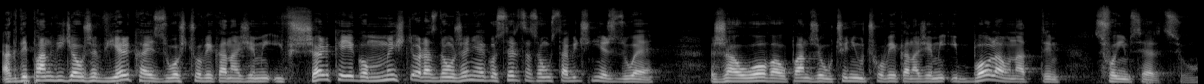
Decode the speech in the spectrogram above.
A gdy Pan widział, że wielka jest złość człowieka na ziemi i wszelkie jego myśli oraz dążenia jego serca są ustawicznie złe, żałował Pan, że uczynił człowieka na ziemi i bolał nad tym w swoim sercu.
